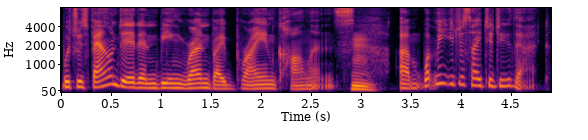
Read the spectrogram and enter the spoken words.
which was founded and being run by Brian Collins. Mm. Um, what made you decide to do that?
